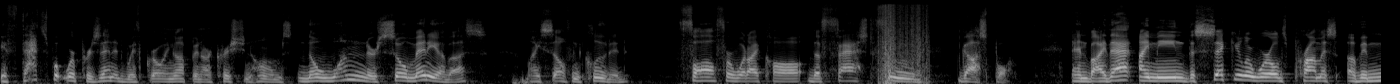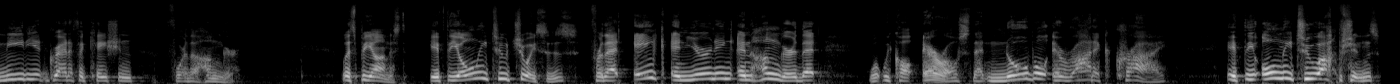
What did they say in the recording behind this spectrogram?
If that's what we're presented with growing up in our Christian homes, no wonder so many of us, myself included, fall for what I call the fast food gospel. And by that I mean the secular world's promise of immediate gratification for the hunger. Let's be honest, if the only two choices for that ache and yearning and hunger, that what we call eros, that noble erotic cry, if the only two options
